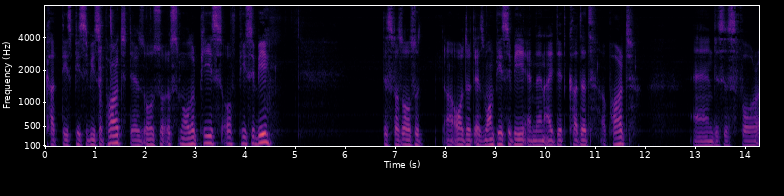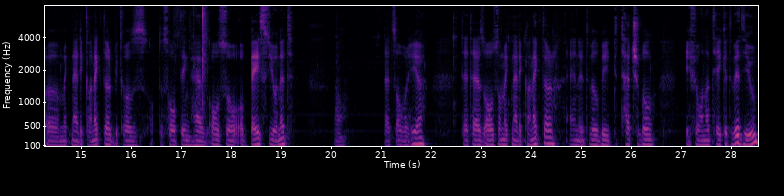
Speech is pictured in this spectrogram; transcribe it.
cut these PCBs apart there's also a smaller piece of PCB this was also uh, ordered as one PCB and then I did cut it apart. And this is for a magnetic connector because this whole thing has also a base unit. Well, that's over here. That has also magnetic connector and it will be detachable if you want to take it with you.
